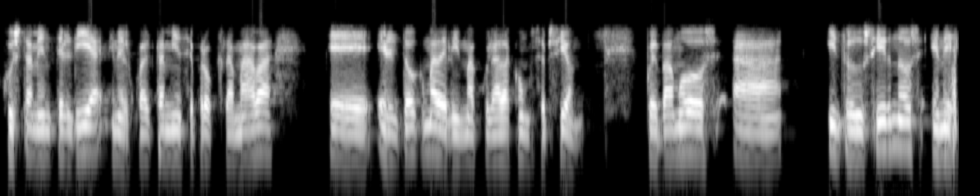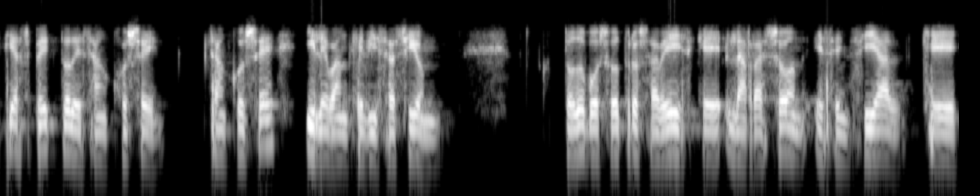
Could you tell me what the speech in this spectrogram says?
justamente el día en el cual también se proclamaba eh, el dogma de la Inmaculada Concepción. Pues vamos a introducirnos en este aspecto de San José, San José y la evangelización. Todos vosotros sabéis que la razón esencial, que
